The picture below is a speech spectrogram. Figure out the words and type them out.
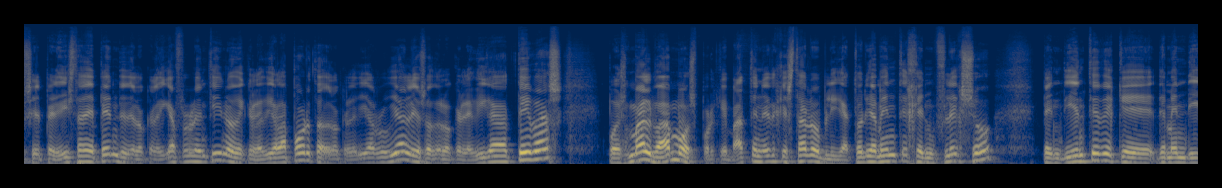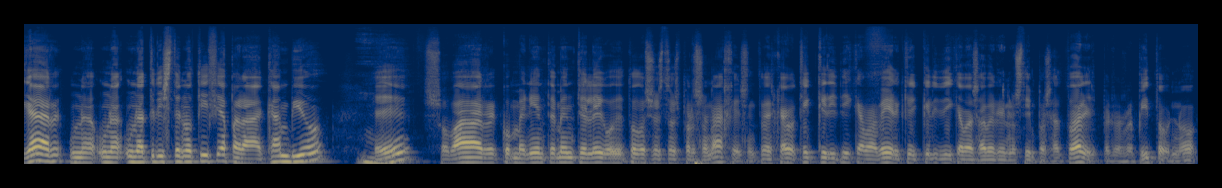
Si el periodista depende de lo que le diga Florentino, de que le diga Laporta, de lo que le diga Rubiales o de lo que le diga Tebas, pues mal vamos, porque va a tener que estar obligatoriamente genuflexo, pendiente de que de mendigar una, una, una triste noticia para a cambio ¿eh? sobar convenientemente el ego de todos estos personajes. Entonces, claro, ¿qué crítica va a haber? ¿Qué crítica vas a ver en los tiempos actuales? Pero repito, no,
